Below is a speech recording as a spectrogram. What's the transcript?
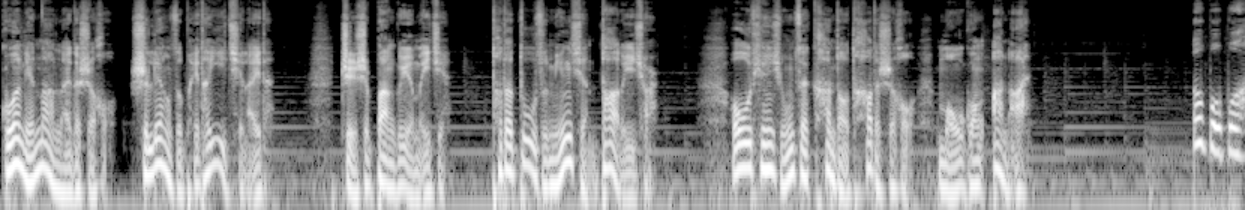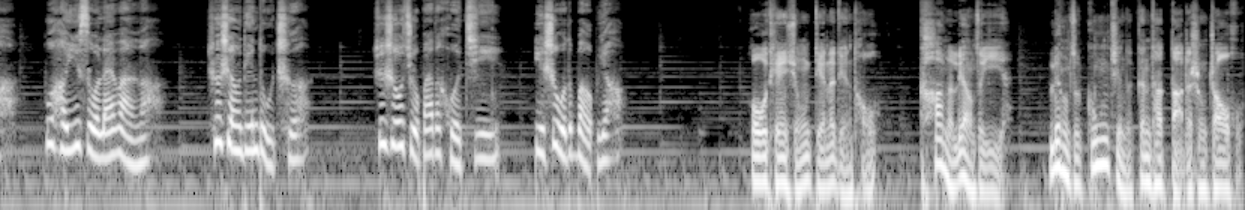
关莲娜来的时候是亮子陪她一起来的，只是半个月没见，她的肚子明显大了一圈。欧天雄在看到她的时候，眸光暗了暗。欧伯伯，不好意思，我来晚了，车上有点堵车。这是我酒吧的伙计，也是我的保镖。欧天雄点了点头，看了亮子一眼，亮子恭敬的跟他打了声招呼：“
